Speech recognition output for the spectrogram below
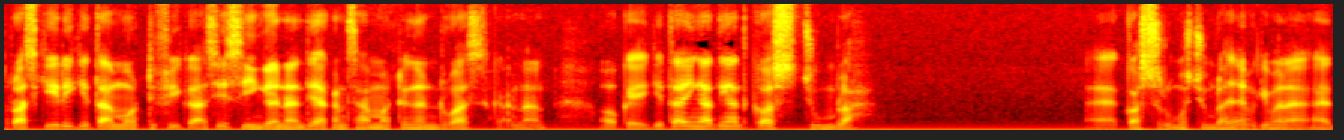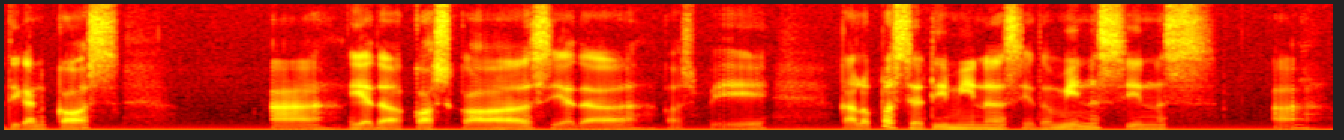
Ruas kiri kita modifikasi sehingga nanti akan sama dengan ruas kanan. Oke, kita ingat-ingat cos jumlah. Eh, cos rumus jumlahnya bagaimana? Nanti kan cos A, ya toh, cos cos, ya toh, cos B. Kalau plus jadi minus, yaitu minus sinus A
